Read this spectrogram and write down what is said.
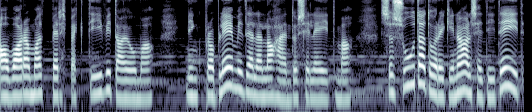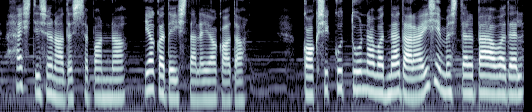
avaramat perspektiivi tajuma ning probleemidele lahendusi leidma. sa suudad originaalseid ideid hästi sõnadesse panna ja ka teistele jagada. kaksikud tunnevad nädala esimestel päevadel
